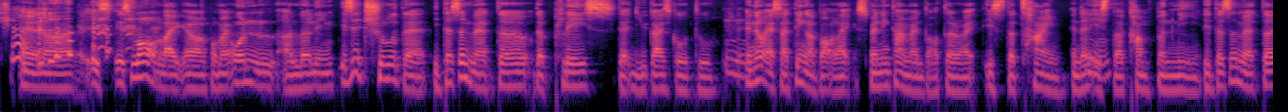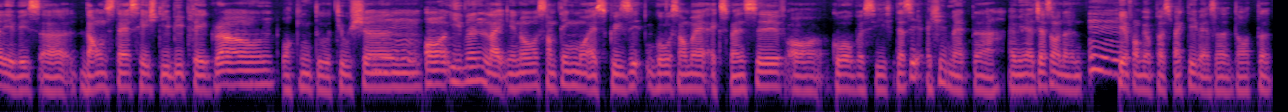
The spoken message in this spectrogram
Sure. And uh, it's, it's more of like uh, for my own uh, learning. Is it true that it doesn't matter the place that you guys go to? You know, as I think about like spending time with my daughter, right? It's the time and then it's the company. It doesn't matter if it's a downstairs HDB playground, walking to tuition, or even like, you know, something more exquisite, go somewhere expensive or go overseas. Does it actually matter? I mean, I just want to hear from your perspective as a daughter.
